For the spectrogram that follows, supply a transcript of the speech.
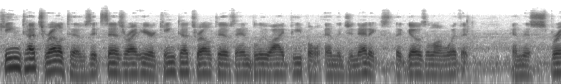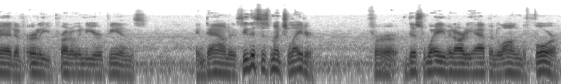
King Tut's relatives, it says right here King Tut's relatives and blue eyed people and the genetics that goes along with it. And this spread of early Proto Indo Europeans and down. And see, this is much later. For this wave had already happened long before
